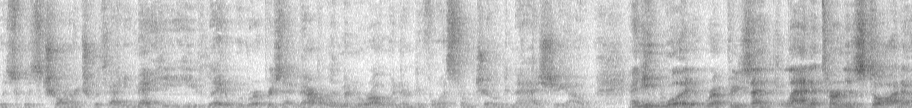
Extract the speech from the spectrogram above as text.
was, was, charged with that. He, met, he, he later would represent Marilyn Monroe in her divorce from Joe DiMaggio. And he would represent Lana Turner's daughter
